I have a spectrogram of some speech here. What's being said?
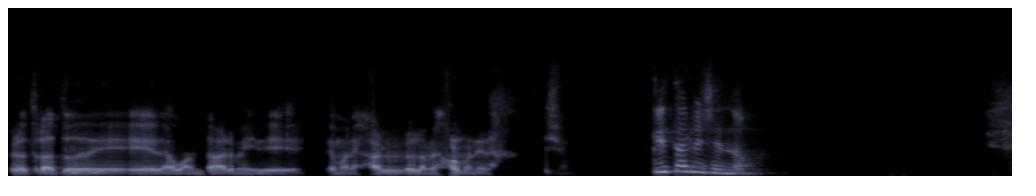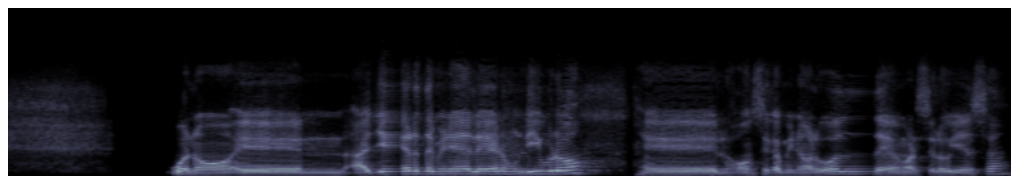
pero trato de, de aguantarme y de, de, manejarlo de la mejor manera. ¿Qué estás leyendo? Bueno, eh, ayer terminé de leer un libro, eh, Los 11 Caminos al Gol, de Marcelo Bielsa.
